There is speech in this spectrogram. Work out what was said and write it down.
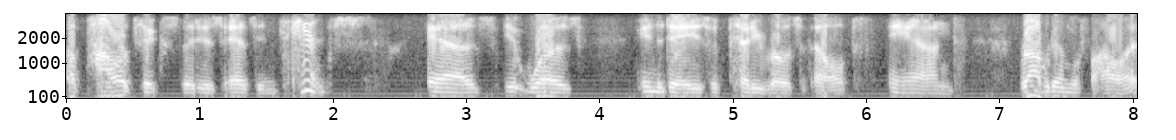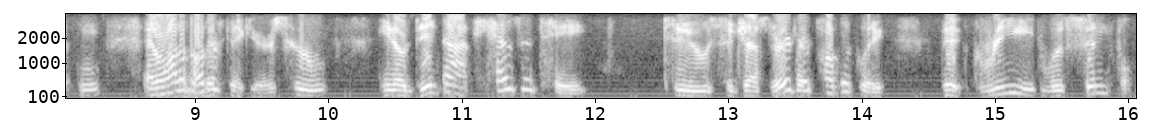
a politics that is as intense as it was in the days of Teddy Roosevelt and Robert M. La and, and a lot of other figures who, you know, did not hesitate to suggest very, very publicly that greed was sinful.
